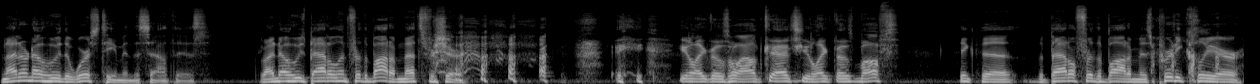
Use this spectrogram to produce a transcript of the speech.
And I don't know who the worst team in the South is. But I know who's battling for the bottom, that's for sure. you like those Wildcats? You like those Buffs? I think the, the battle for the bottom is pretty clear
